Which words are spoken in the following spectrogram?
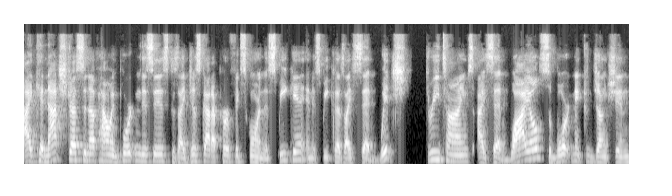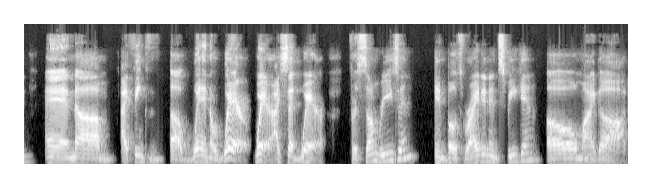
I cannot stress enough how important this is because I just got a perfect score in the speaking, and it's because I said which three times. I said while, subordinate conjunction, and um, I think uh, when or where. Where I said where. For some reason, in both writing and speaking, oh my God,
